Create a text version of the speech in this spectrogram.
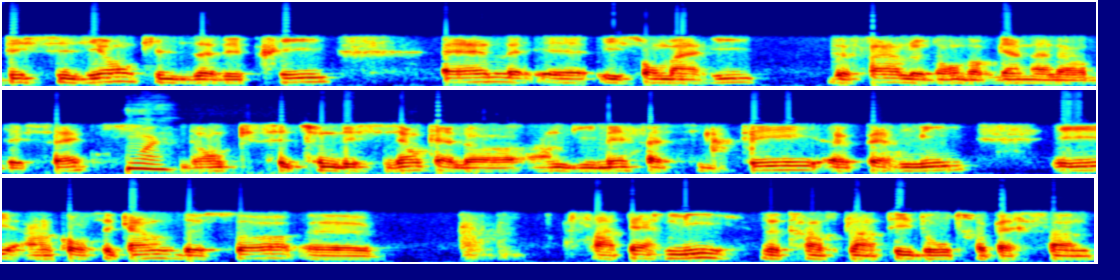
décision qu'ils avaient prise, elle et son mari, de faire le don d'organes à leur décès. Donc, c'est une décision qu'elle a, entre guillemets, facilité, permis, et en conséquence de ça, ça a permis de transplanter d'autres personnes.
